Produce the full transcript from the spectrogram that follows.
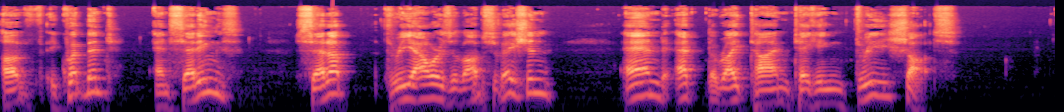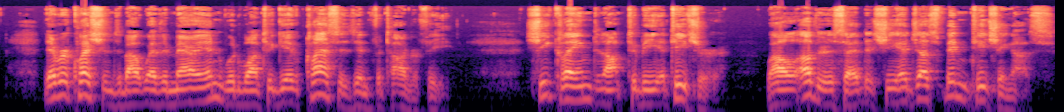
of equipment and settings, setup, three hours of observation, and at the right time taking three shots. There were questions about whether Marion would want to give classes in photography. She claimed not to be a teacher, while others said that she had just been teaching us.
